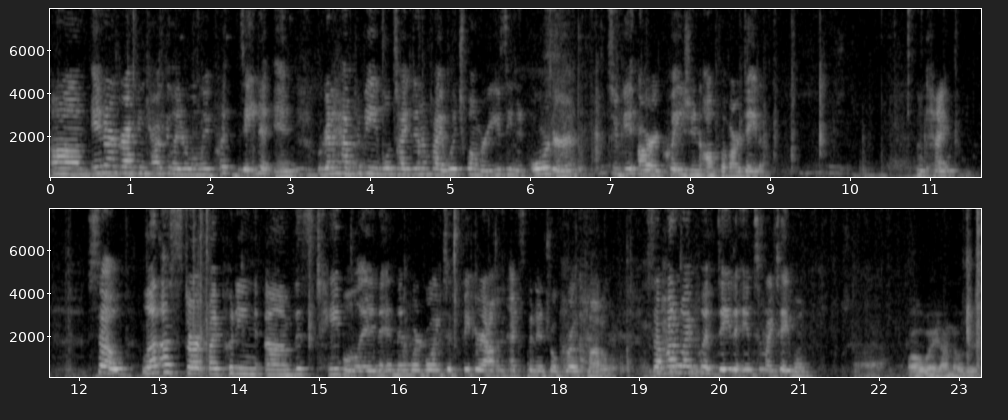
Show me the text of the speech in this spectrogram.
um, in our graphing calculator, when we put data in, we're gonna have to be able to identify which one we're using in order to get our equation off of our data. Okay, so let us start by putting um, this table in, and then we're going to figure out an exponential growth model. So how do I put data into my table? Oh, wait, I know this.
